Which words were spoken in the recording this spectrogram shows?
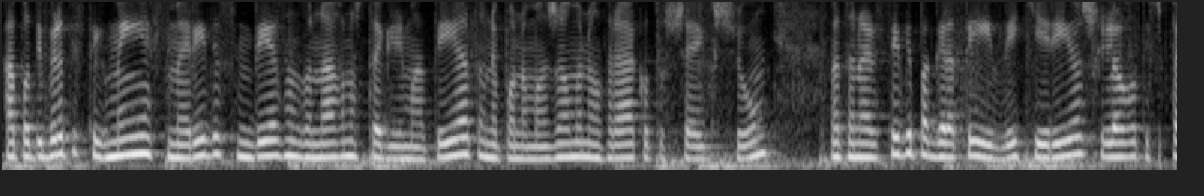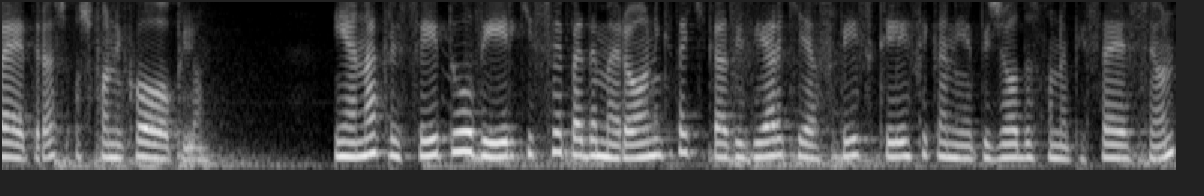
Από την πρώτη στιγμή, οι εφημερίδες συνδύαζαν τον άγνωστο εγκληματία, τον επωνομαζόμενο δράκο του Σέιξου, με τον Αριστίδη Παγκρατίδη, κυρίως λόγω της πέτρας, ως φωνικό όπλο. Η ανάκρισή του διήρκησε πέντε μερόνικτα και κατά τη διάρκεια αυτής κλήθηκαν οι επιζώντες των επιθέσεων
